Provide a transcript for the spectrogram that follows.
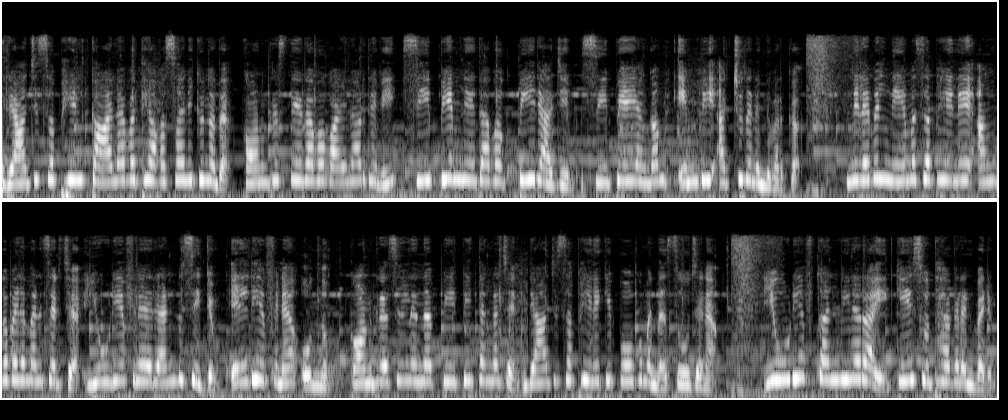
രാജ്യസഭയിൽ കാലാവധി അവസാനിക്കുന്നത് കോൺഗ്രസ് നേതാവ് Vayalar Ravi C P M നേതാവ് P Rajeev C P I അംഗം എം പി അച്യുതൻ എന്നിവർക്ക്. നിലവിൽ നിയമസഭയിലെ അംഗബലമനുസരിച്ച് യു ഡി എഫിന് രണ്ടു സീറ്റും എൽ ഡി എഫിന് ഒന്നും. കോൺഗ്രസിൽ നിന്ന് പി പി തങ്കച്ചൻ രാജ്യസഭയിലേക്ക് പോകുമെന്ന് സൂചന. യു ഡി എഫ് കൺവീനറായി കെ സുധാകരൻ വരും.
